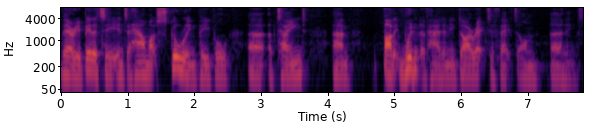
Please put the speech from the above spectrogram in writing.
variability into how much schooling people uh, obtained, um, but it wouldn't have had any direct effect on earnings.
